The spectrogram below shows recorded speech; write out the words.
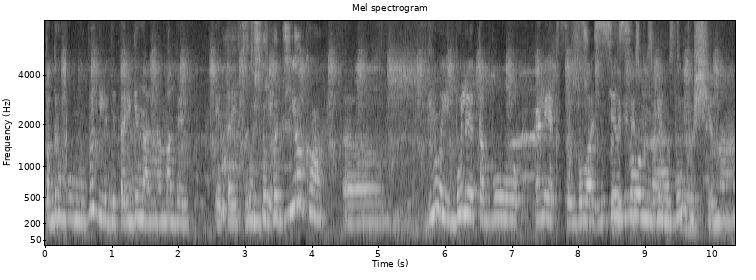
по-другому выглядит, оригинальная модель этой Это что, сумки. подделка? Э, Ну и более того, коллекция была сезонно выпущена.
